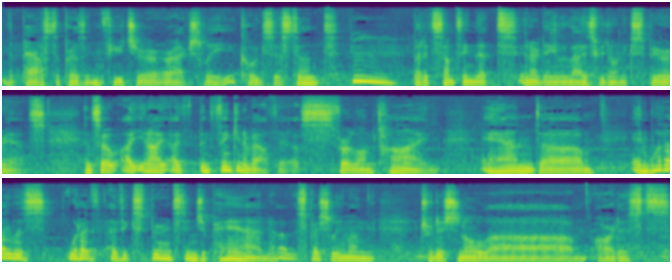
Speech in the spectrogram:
the past, the present, and future are actually coexistent. But it's something that in our daily lives we don't experience. And so, I, you know, I, I've been thinking about this for a long time, and um, and what I was, what I've, I've experienced in Japan, especially among traditional uh, artists,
